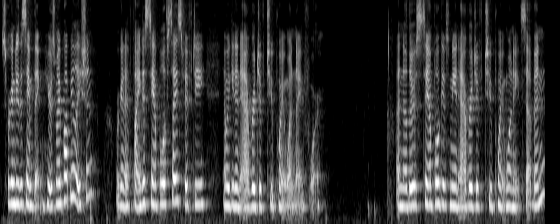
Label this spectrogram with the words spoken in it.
So we're going to do the same thing. Here's my population. We're going to find a sample of size 50, and we get an average of 2.194. Another sample gives me an average of 2.187.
